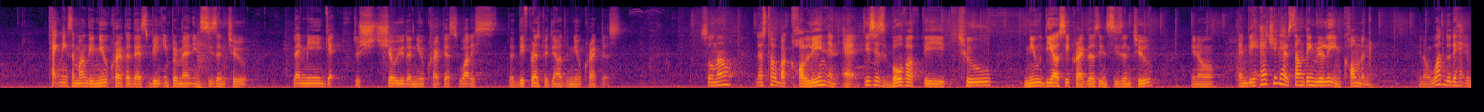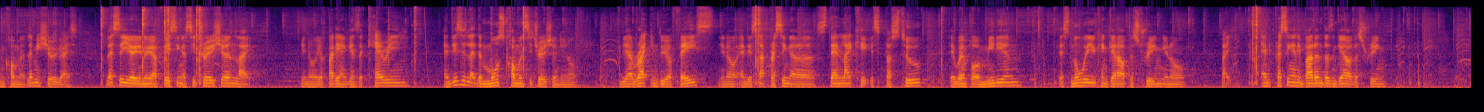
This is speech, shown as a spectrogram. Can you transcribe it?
techniques among the new character that's being implemented in season 2. Let me get to sh show you the new characters. What is the difference between all the new characters? So now let's talk about Kolin and Ed. This is both of the two new DLC characters in season 2, you know, and they actually have something really in common. You know, what do they have in common? Let me show you guys. Let's say you're, you know, you're facing a situation like, you know, you're fighting against a Karin, and this is like the most common situation, you know. They are right into your face, you know, and they start pressing a stand like kick is plus two. They went for a medium. There's no way you can get out of the string, you know. Like, and pressing any button doesn't get out of the string.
